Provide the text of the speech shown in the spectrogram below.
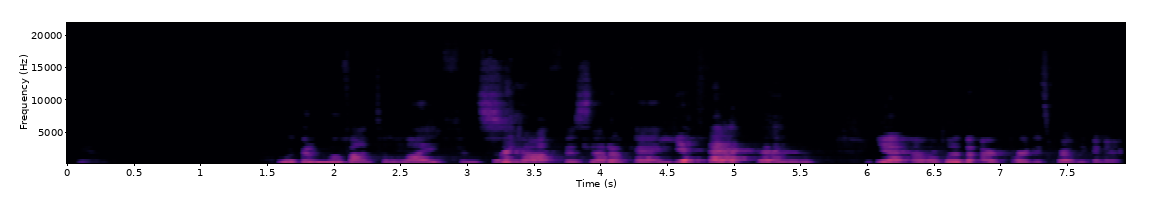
at the end. We're going to move on to life and stuff. Is that okay? Yeah, yeah. uh, Although the art part is probably going to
